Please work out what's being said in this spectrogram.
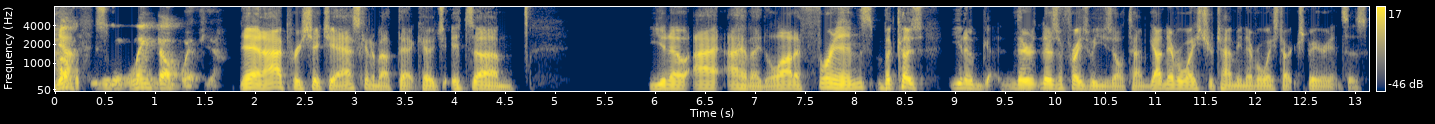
yeah, get linked up with you? Yeah, and I appreciate you asking about that, Coach. It's um, you know, I I have a lot of friends because you know there there's a phrase we use all the time: God never wastes your time; He never wastes our experiences.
